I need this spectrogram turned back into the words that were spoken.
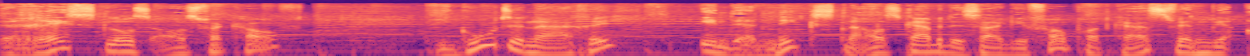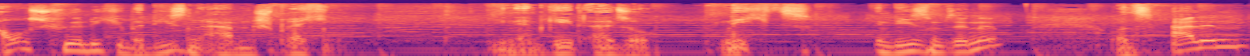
restlos ausverkauft. Die gute Nachricht, in der nächsten Ausgabe des HGV-Podcasts werden wir ausführlich über diesen Abend sprechen. Ihnen entgeht also nichts. In diesem Sinne, uns allen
